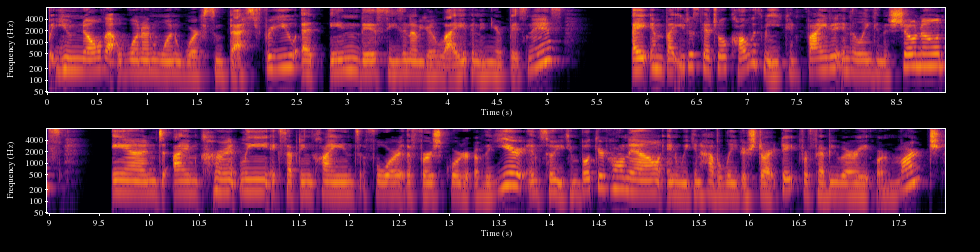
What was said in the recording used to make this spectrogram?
but you know that one-on-one works best for you at in this season of your life and in your business, I invite you to schedule a call with me. You can find it in the link in the show notes. And I'm currently accepting clients for the first quarter of the year. And so you can book your call now and we can have a later start date for February or March.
